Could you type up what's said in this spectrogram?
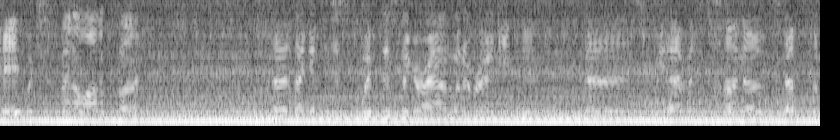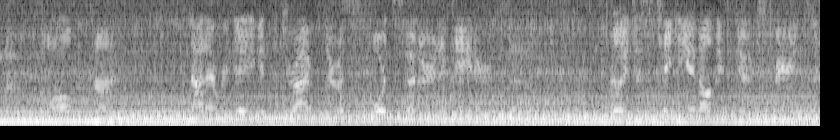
pit, which has been a lot of fun. Because I get to just whip this thing around whenever I need to. Because we have a ton of stuff to move all the time. Not every day you get to drive through a sports center in a Gator, so really just taking in all these new experiences.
